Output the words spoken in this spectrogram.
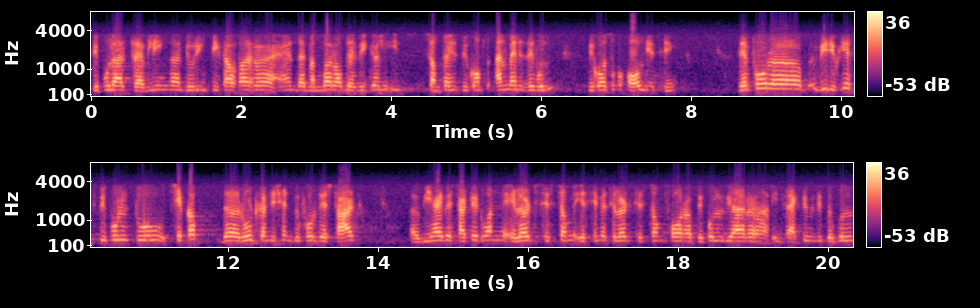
people are traveling uh, during peak hour uh, and the number of the vehicle is sometimes becomes unmanageable because of all these things. Therefore, uh, we request people to check up the road condition before they start. Uh, we have started one alert system, SMS alert system for uh, people. We are uh, interacting with people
